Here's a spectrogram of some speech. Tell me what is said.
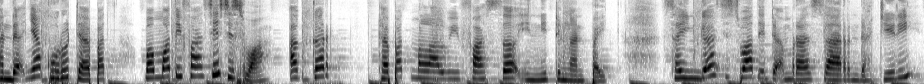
hendaknya guru dapat memotivasi siswa agar dapat melalui fase ini dengan baik, sehingga siswa tidak merasa rendah diri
